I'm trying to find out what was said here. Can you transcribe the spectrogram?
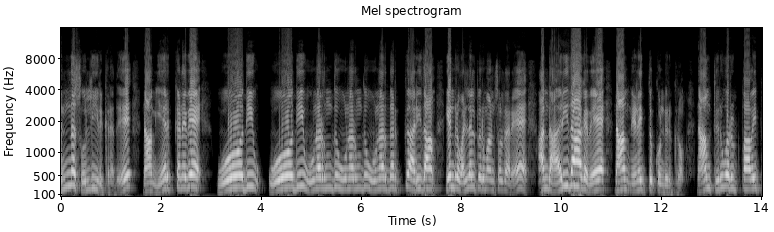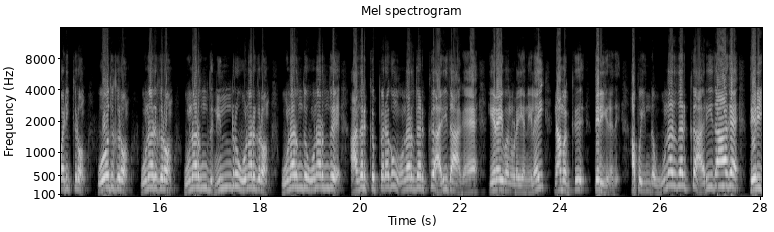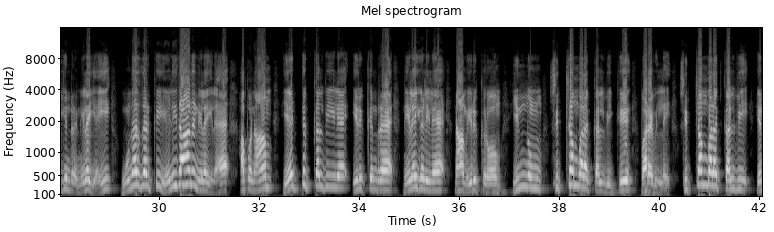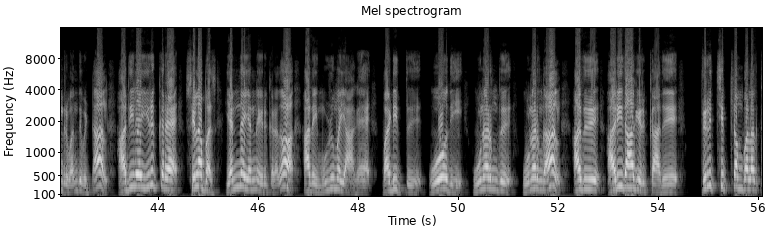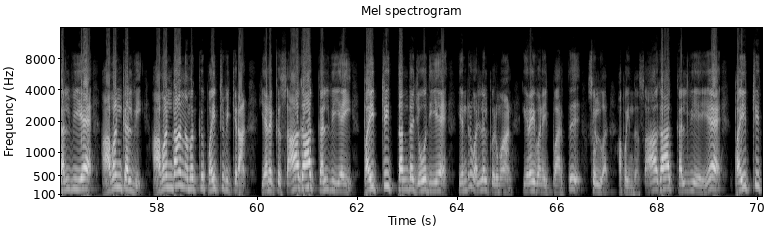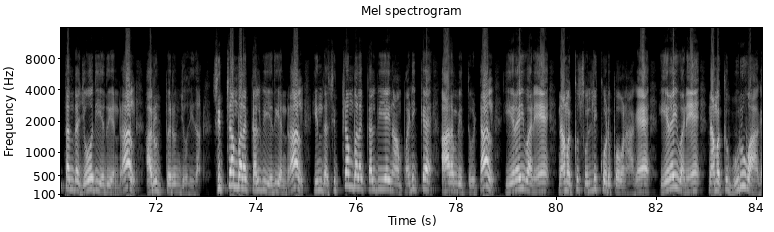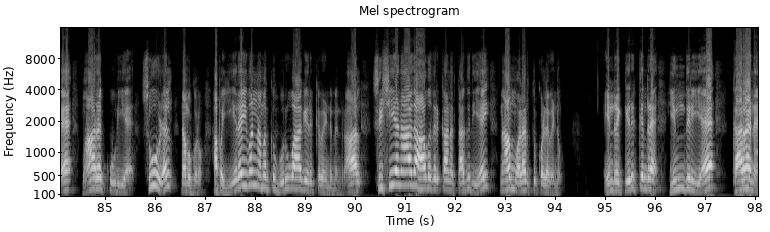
என்ன சொல்லி இருக்கிறது நாம் ஏற்கனவே ஓதி ஓதி உணர்ந்து உணர்ந்து உணர்தற்கு அரிதாம் என்று வள்ளல் பெருமான் சொல்றாரு அந்த அரிதாகவே நாம் நினைத்து கொண்டிருக்கிறோம். நாம் திருவருட்பாவை படிக்கிறோம் ஓதுகிறோம் உணர்கிறோம் உணர்ந்து நின்று உணர்கிறோம். உணர்ந்து உணர்ந்து அதற்கு பிறகும் உணர்தற்கு அரிதாக இறைவனுடைய நிலை நமக்கு தெரிகிறது. அப்போ இந்த உணர்தற்கு அரிதாக தெரிகின்ற நிலையை உணர்தற்கு எளிதான நிலையில அப்போ நாம் ஏட்டுக்கல்வியில இருக்கின்ற நிலைகளில நாம் இருக்கிறோம். இன்னும் சிற்றம்பல கல்விக்கு வரவில்லை. சிற்றம்பல கல்வி என்று வந்துவிட்டால் அதிலே இருக்கிற சிலபஸ் என்ன என்ன இருக்கிறதோ அதை முழுமையாக படித்து ஓதி உணர்ந்து உணர்ந்தால் அது அரிதாக இருக்காது. திருச்சிற்றம்பல கல்விய அவன் கல்வி. அவன்தான் நமக்கு பயிற்றுவிக்கிறான். எனக்கு சாகா கல்வியை பயிற்றி தந்த ஜோதியே என்று வள்ளல் பெருமான் இறைவனை பார்த்து சொல்லுவார். அப்ப இந்த சாகா கல்வியையே பயிற்றி தந்த ஜோதி எது என்றால் அருட்பெருஞ்சோதி தான் சிற்றம்பல கல்வி எது என்றால் இந்த சிற்றம்பல கல்வியை நாம் படிக்க ஆரம்பித்து விட்டால் இறைவனே நமக்கு சொல்லிக் கொடுப்பவனாக இறைவனே நமக்கு குருவாக மாறக்கூடிய சூழல் நமக்கு வரும். அப்ப இறைவன் நமக்கு குருவாக இருக்க வேண்டும் என்றால் சிஷியனாக ஆவதற்கான தகுதியை நாம் வளர்த்து கொள்ள வேண்டும். இன்றைக்கு இருக்கின்ற இந்திரிய கரண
